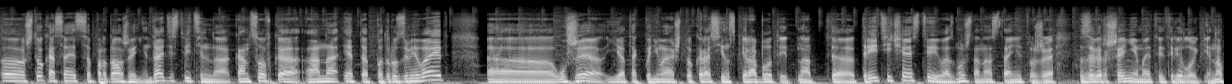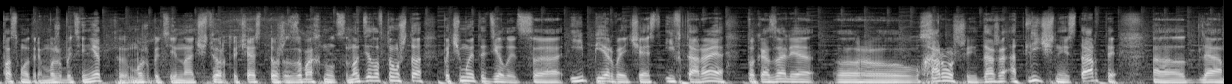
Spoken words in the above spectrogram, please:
э, что касается продолжения. Да, действительно, концовка, она это подразумевает. Э, уже, я так понимаю, что Красинский работает над э, третьей частью, и, возможно, она станет уже завершением этой трилогии. Но посмотрим. Может быть и нет, может быть и на четвертую часть тоже замахнуться. Но дело в том, что почему это делается? И первая часть, и вторая показали э, хорошие, даже отличные старты э, для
